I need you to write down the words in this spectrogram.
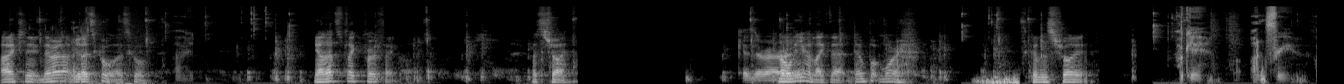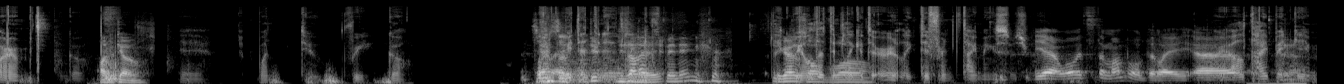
Actually, never mind. That's cool. That's cool. Alright. Yeah, that's like perfect. Let's try. Because there are. No, leave it like that. Don't put more. it's gonna destroy it. Okay, on three. Or um, go. On go. Yeah, yeah. One, two, three, go. Yeah, we like- did Dude, it. you saw that Okay. spinning? You guys we all all did it like at the like different timings. It was really Yeah, well, it's the mumble delay. Alright, Uh, I'll type in game.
